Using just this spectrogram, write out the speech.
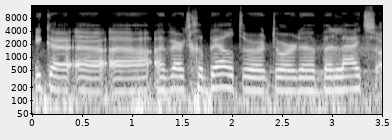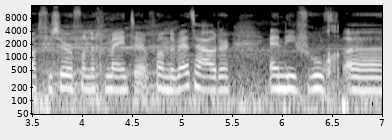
Ik eh, eh, werd gebeld door, door de beleidsadviseur van de gemeente, van de wethouder. En die vroeg, eh,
